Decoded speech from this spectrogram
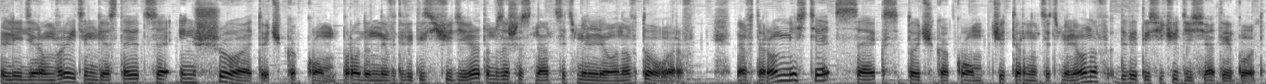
Лидером в рейтинге остается Insure.com, проданный в 2009 за 16 миллионов долларов. На втором месте Sex.com, 14 миллионов 2010 год.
